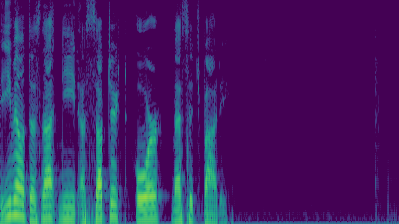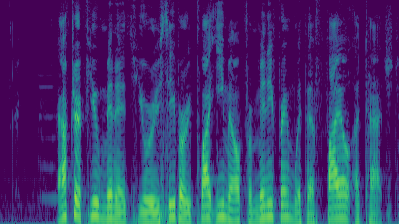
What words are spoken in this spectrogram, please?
The email does not need a subject or message body. After a few minutes, you will receive a reply email from Miniframe with a file attached.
